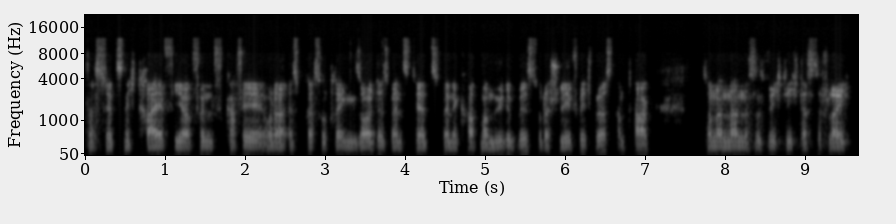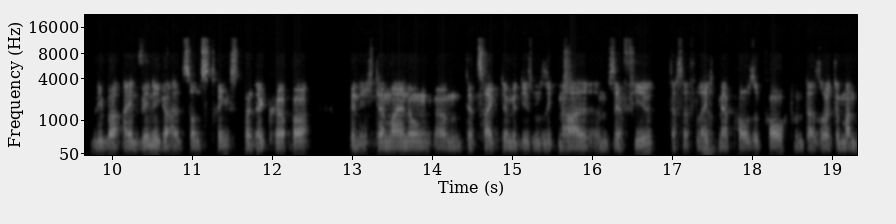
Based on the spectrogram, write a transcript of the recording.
dass du jetzt nicht drei, vier, fünf Kaffee oder Espresso trinken solltest, wenn es jetzt, wenn du gerade mal müde bist oder schläfrig wirst am Tag, sondern dann ist es wichtig, dass du vielleicht lieber ein weniger als sonst trinkst, weil der Körper, bin ich der Meinung, ähm, der zeigt dir mit diesem Signal ähm, sehr viel, dass er vielleicht mehr Pause braucht und da sollte man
